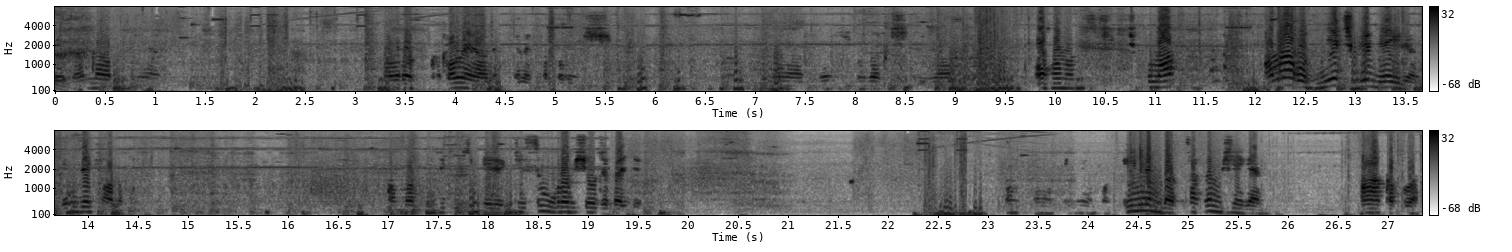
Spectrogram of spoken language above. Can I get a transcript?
ben ne yapayım ya? Orada kapalı herhalde. Evet kapalıymış. Herhalde şurada bir şey var. Aha lan çıktı lan. Amına koyayım niye çıkıyor niye giriyor? Beni zekalı. Allah müzik müzik geliyor. Kesin burada bir şey olacak hadi. İndim bak sakın bir şey geldi. Aha kapı var.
